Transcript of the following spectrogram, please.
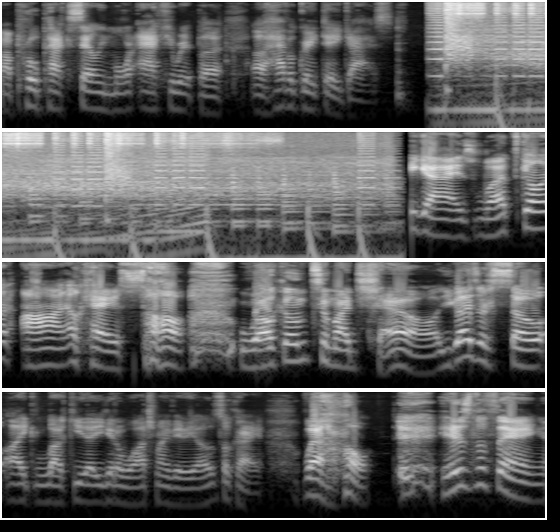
my Pro Pack selling more accurate. But uh, have a great day, guys. Hey guys, what's going on? Okay, so welcome to my channel. You guys are so like lucky that you get to watch my videos. Okay, well, here's the thing.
